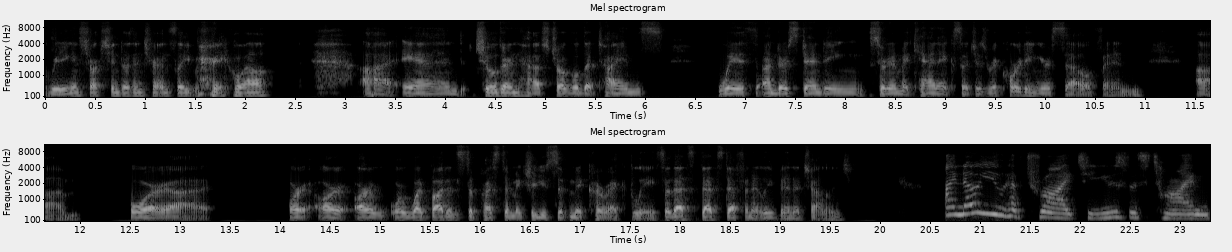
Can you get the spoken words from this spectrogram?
reading instruction doesn't translate very well. Uh, and children have struggled at times with understanding certain mechanics such as recording yourself and um, or, uh, or, or or or what buttons to press to make sure you submit correctly so that's that's definitely been a challenge i know you have tried to use this time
